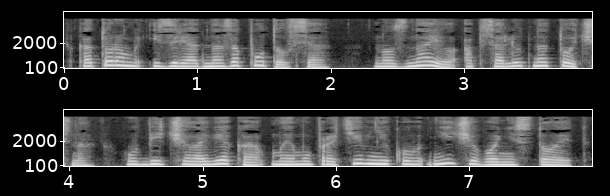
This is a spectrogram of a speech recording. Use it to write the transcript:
в котором изрядно запутался, но знаю абсолютно точно, убить человека моему противнику ничего не стоит.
